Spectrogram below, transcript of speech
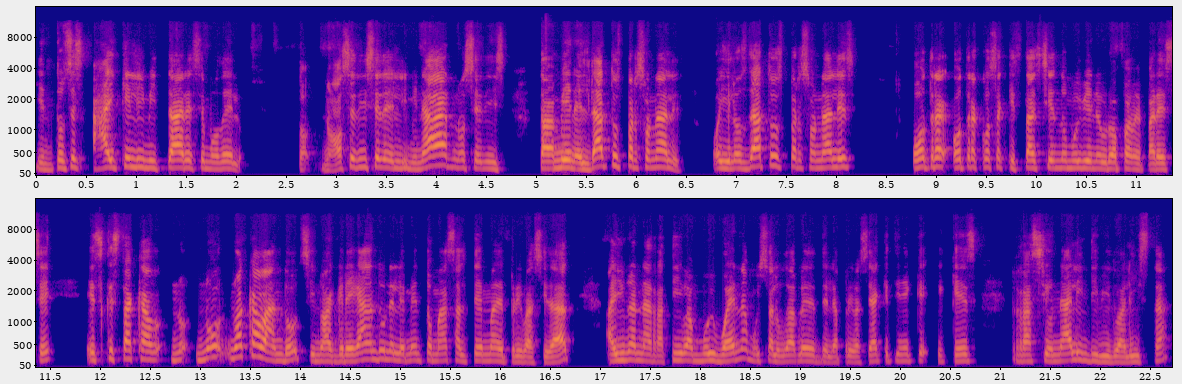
Y entonces hay que limitar ese modelo. No, se dice de eliminar, no se dice. También el datos personales. Oye, los datos personales, otra, otra cosa que está haciendo muy bien Europa, me parece, es que está no, no, no acabando, sino agregando un elemento más al tema de privacidad. Hay una narrativa muy buena, muy saludable de la privacidad que, tiene que, que es racional individualista,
